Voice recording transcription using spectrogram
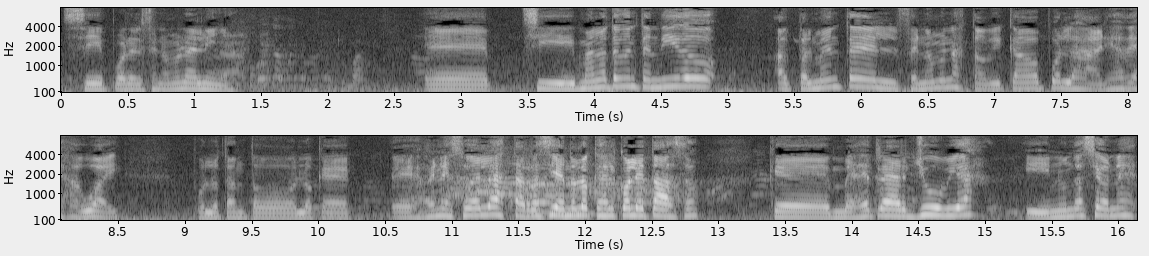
Sí, por el fenómeno del niño. Eh, si mal no tengo entendido, actualmente el fenómeno está ubicado por las áreas de Hawái, por lo tanto lo que es Venezuela está recibiendo lo que es el coletazo, que en vez de traer lluvias e inundaciones,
